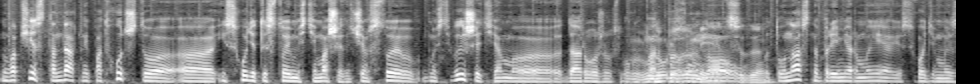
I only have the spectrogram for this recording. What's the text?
Ну, вообще стандартный подход, что э, исходит из стоимости машины. Чем стоимость выше, тем э, дороже услуга Ну, подбора. разумеется, Но да. вот у нас, например, мы исходим из,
